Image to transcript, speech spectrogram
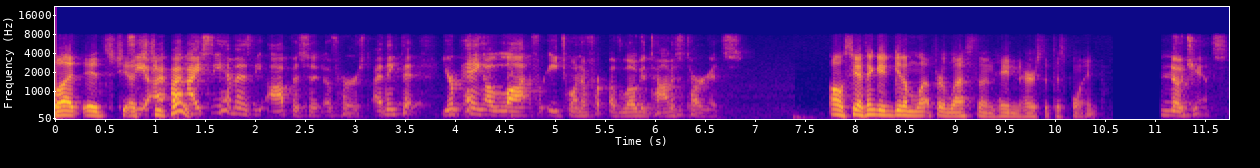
but it's, ch- See, it's I, I. I see him as the opposite of Hurst. I think that you're paying a lot for each one of, of Logan Thomas' targets. Oh, see, I think you'd get him for less than Hayden Hurst at this point. No chance.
